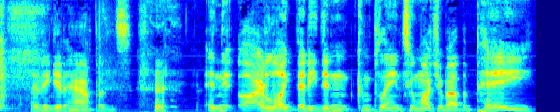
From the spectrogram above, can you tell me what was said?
I think it happens. And I like that he didn't complain too much about the pay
